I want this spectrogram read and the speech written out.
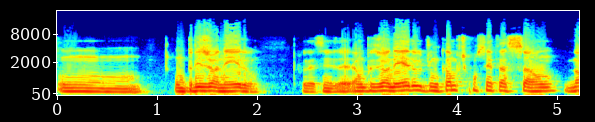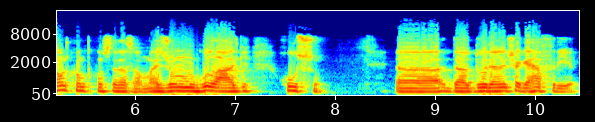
um, um prisioneiro, assim dizer, é um prisioneiro de um campo de concentração, não de campo de concentração, mas de um gulag russo, da, durante a Guerra Fria.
